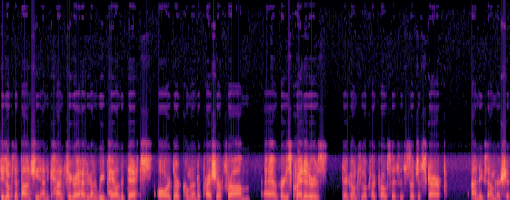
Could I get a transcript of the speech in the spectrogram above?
they look at the balance sheet and they can't figure out how they're going to repay all the debt or they're coming under pressure from uh, various creditors, they're going to look like processes such as SCARP and examinership.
